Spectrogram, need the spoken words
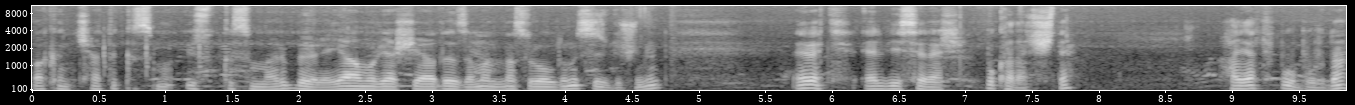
Bakın çatı kısmı, üst kısımları böyle. Yağmur yaş yağdığı zaman nasıl olduğunu siz düşünün. Evet, elbiseler bu kadar işte. Hayat bu burada.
